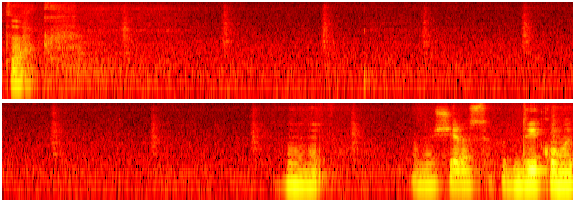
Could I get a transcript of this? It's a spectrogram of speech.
Так. Мгм. Ну, ще раз, дві, коми,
